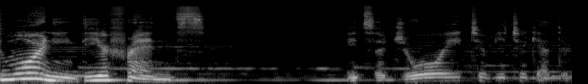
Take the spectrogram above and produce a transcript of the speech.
Good morning, dear friends. It's a joy to be together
